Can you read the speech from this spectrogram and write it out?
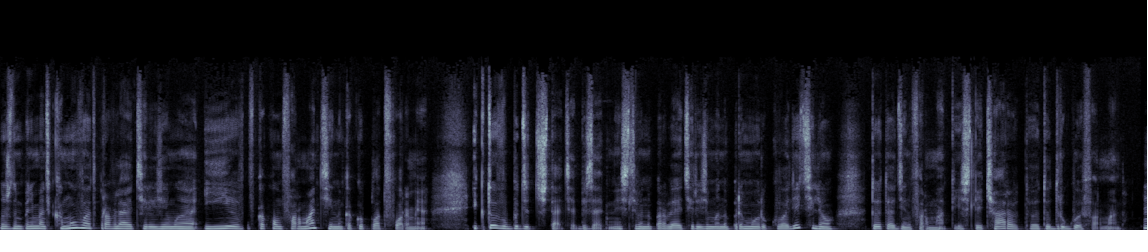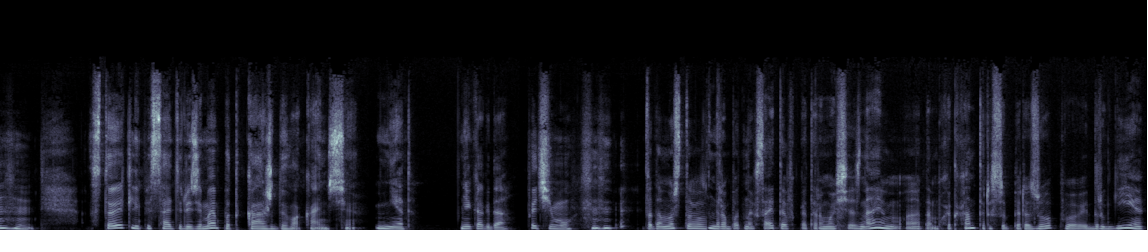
Нужно понимать, кому вы отправляете резюме и в каком формате и на какой платформе. И кто его будет читать обязательно. Если вы направляете резюме напрямую руководителю, то это один формат. Если HR HR, то это другой формат. Угу. Стоит ли писать резюме под каждую вакансию? Нет. Никогда. Почему? Потому что на работных сайтах, которые мы все знаем, а, там Headhunter, Superjob и другие,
